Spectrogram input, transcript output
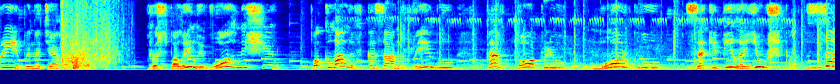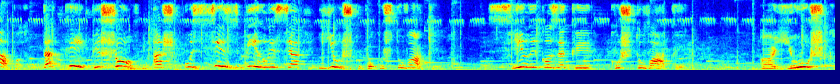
риби натягали. Розпалили вогнище, поклали в казан рибу, картоплю, моркву, закипіла юшка, запах такий пішов, аж усі збіглися юшку покуштувати. Сіли козаки куштувати. А юшка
